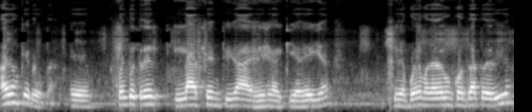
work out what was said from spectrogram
Ah, no, ¿qué pregunta? Eh, cuento tres, las entidades de jerarquía de ella. Si me pueden mandar algún contrato de vida,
